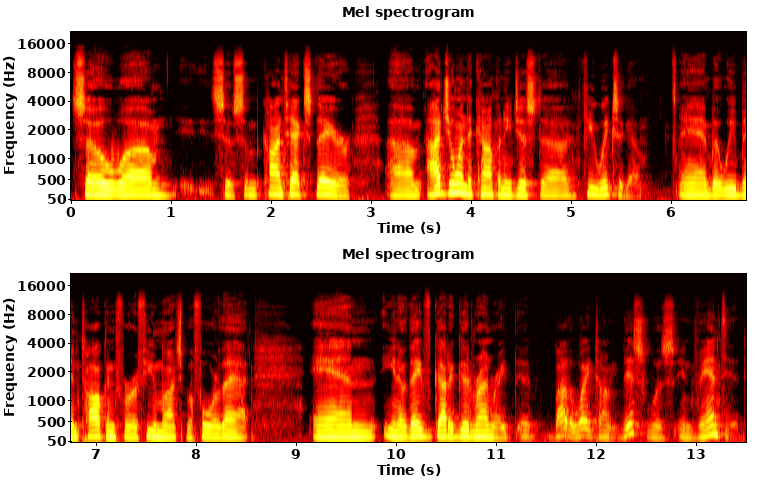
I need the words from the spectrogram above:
So um, so some context there. Um, I joined the company just a few weeks ago, and but we've been talking for a few months before that and you know they've got a good run rate. Uh, by the way, Tommy, this was invented.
